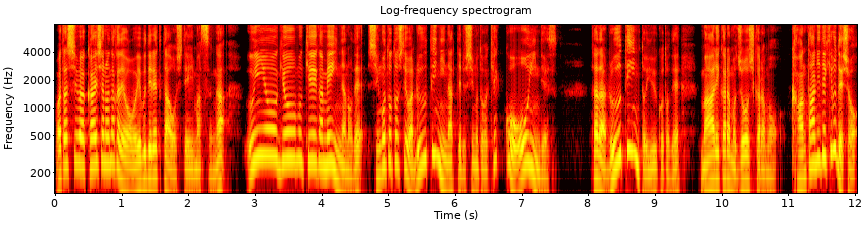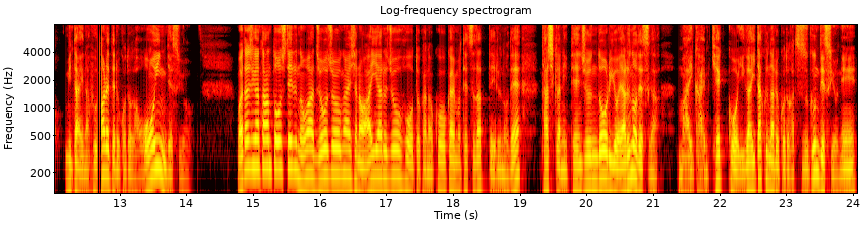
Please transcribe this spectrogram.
私は会社の中ではウェブディレクターをしていますが、運用業務系がメインなので、仕事としてはルーティンになっている仕事が結構多いんです。ただ、ルーティンということで、周りからも上司からも簡単にできるでしょみたいな踏まれてることが多いんですよ。私が担当しているのは上場会社の IR 情報とかの公開も手伝っているので、確かに手順通りをやるのですが、毎回結構胃が痛くなることが続くんですよね。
